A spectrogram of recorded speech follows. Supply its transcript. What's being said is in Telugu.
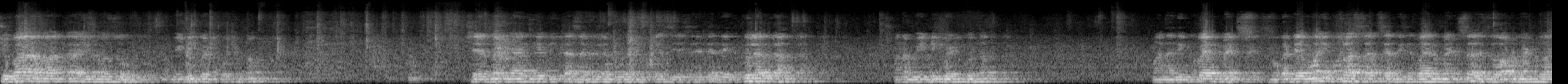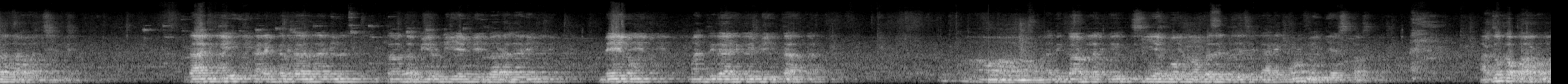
శుభారంభంగా ఈరోజు మీటింగ్ పెట్టుకుంటున్నాం. చైర్మన్ గారికి మిగతా సభ్యులకు కూడా రిక్వెస్ట్ చేసినట్టే రెగ్యులర్గా మనం మీటింగ్ పెట్టుకుందాం. మన రిక్వైర్మెంట్స్ ఒకటేమో ఇన్ఫ్రాస్ట్రక్చర్ రిక్వైర్మెంట్స్ అది గవర్నమెంట్ ద్వారా రావాల్సిందే. దానికి కలెక్టర్ గారు కానీ తర్వాత మీరు డిఎంపీ ద్వారా కానీ నేను మంత్రి గారికి మిగతా అధికారులకి సీఎంఓ ప్రజెంట్ చేసే కార్యక్రమం మేము చేస్తాం. అదొక భాగం.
